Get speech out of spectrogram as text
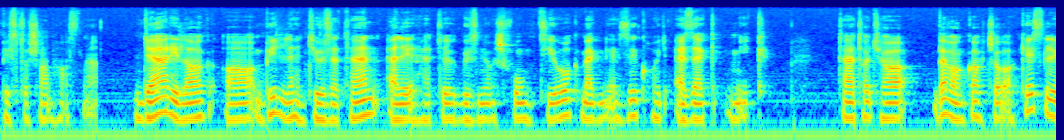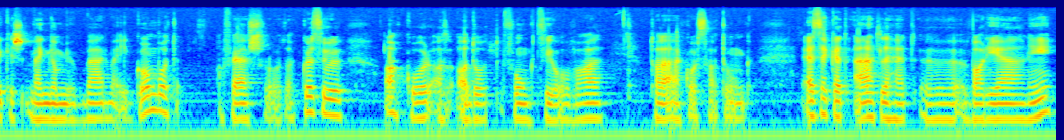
biztosan használni. Gyárilag a billentyűzeten elérhetők bizonyos funkciók, megnézzük, hogy ezek mik. Tehát, hogyha be van kapcsolva a készülék, és megnyomjuk bármelyik gombot a felsoroltak közül, akkor az adott funkcióval találkozhatunk. Ezeket át lehet ö, variálni,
